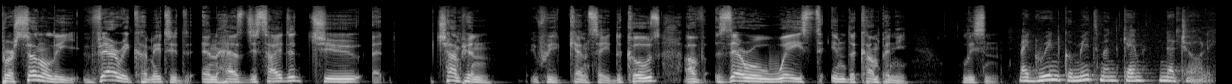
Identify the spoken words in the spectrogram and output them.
personally very committed and has decided to uh, champion, if we can say, the cause of zero waste in the company. Listen. My green commitment came naturally.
